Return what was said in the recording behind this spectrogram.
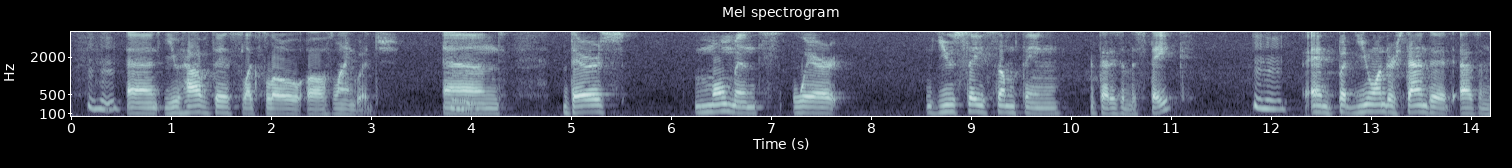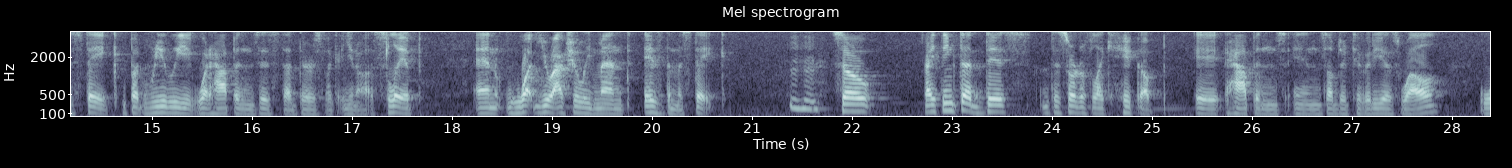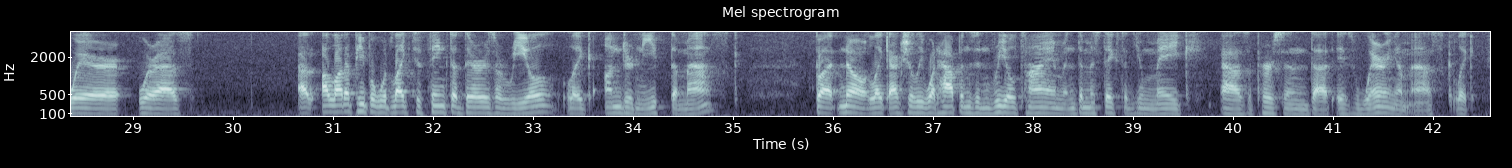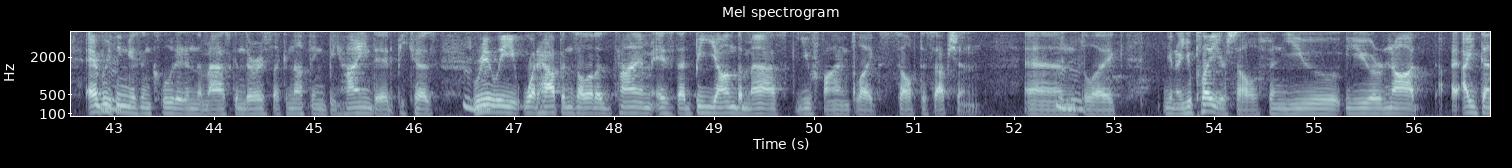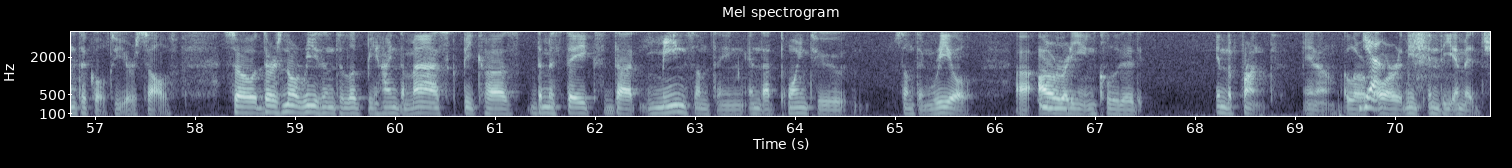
And you have this like flow of language, and there's moments where you say something that is a mistake. Mm-hmm. And but you understand it as a mistake, but really what happens is that there's like you know a slip, and what you actually meant is the mistake. Mm-hmm. So I think that this this sort of like hiccup it happens in subjectivity as well, where whereas a, a lot of people would like to think that there is a real like underneath the mask, but no, like actually what happens in real time and the mistakes that you make as a person that is wearing a mask, like everything mm-hmm. is included in the mask and there is like nothing behind it because mm-hmm. really what happens a lot of the time is that beyond the mask you find like self-deception. And mm-hmm. like you know you play yourself and you you're not identical to yourself. So there's no reason to look behind the mask because the mistakes that mean something and that point to something real uh, are already included in the front you know or, Yeah. or in in the image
